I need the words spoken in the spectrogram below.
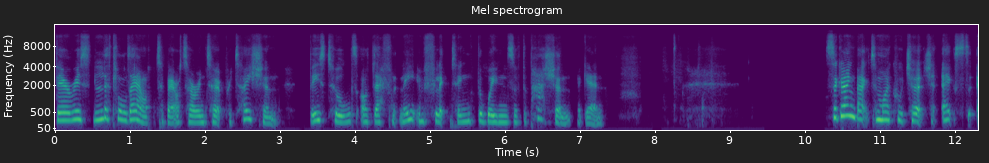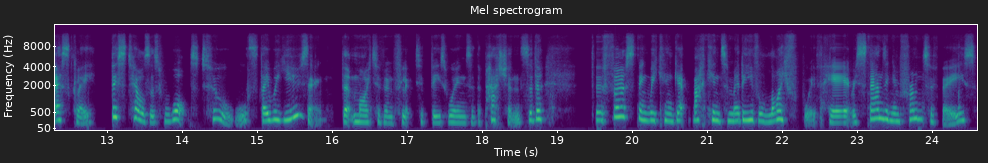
there is little doubt about our interpretation these tools are definitely inflicting the wounds of the passion again. So going back to Michael Church Esclay, this tells us what tools they were using that might have inflicted these wounds of the passion. So the, the first thing we can get back into medieval life with here is standing in front of these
